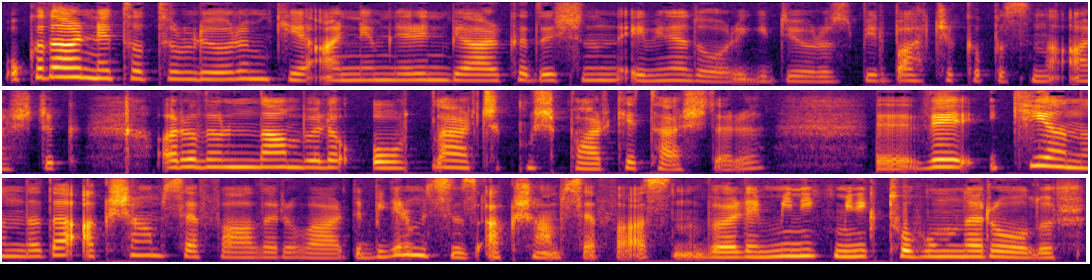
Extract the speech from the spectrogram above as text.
O kadar net hatırlıyorum ki annemlerin bir arkadaşının evine doğru gidiyoruz. Bir bahçe kapısını açtık. Aralarından böyle ortlar çıkmış parke taşları. Ee, ve iki yanında da akşam sefaları vardı. Bilir misiniz akşam sefasını? Böyle minik minik tohumları olur.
